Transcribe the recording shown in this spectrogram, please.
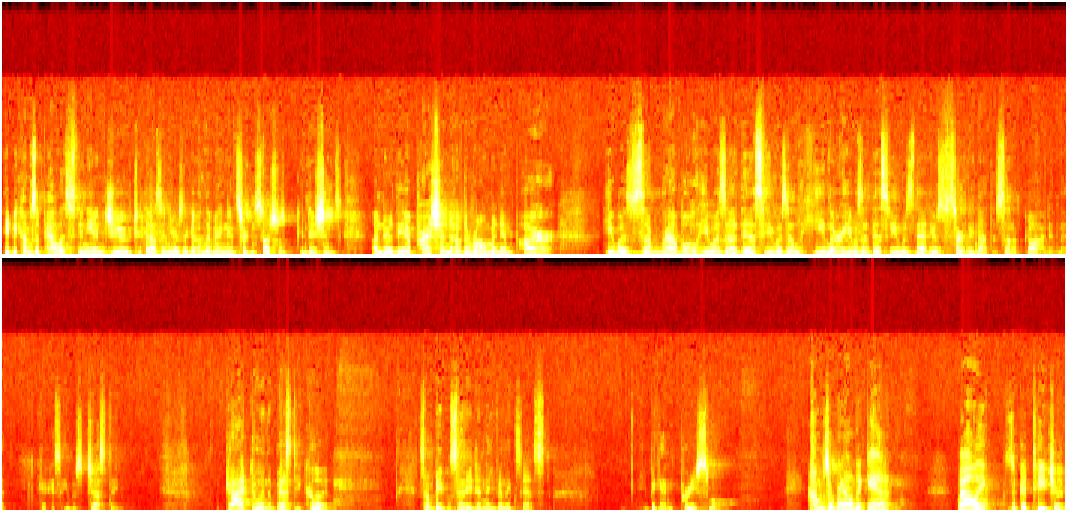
He becomes a Palestinian Jew 2,000 years ago, living in certain social conditions under the oppression of the Roman Empire. He was a rebel. He was a this. He was a healer. He was a this. He was that. He was certainly not the Son of God in that case. He was just a guy doing the best he could. Some people said he didn't even exist. he began pretty small. Comes around again. Well, he's a good teacher,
